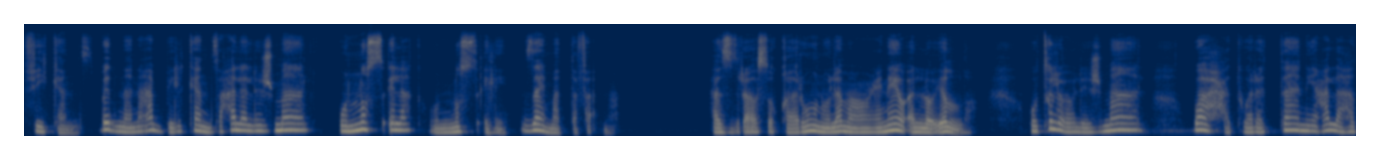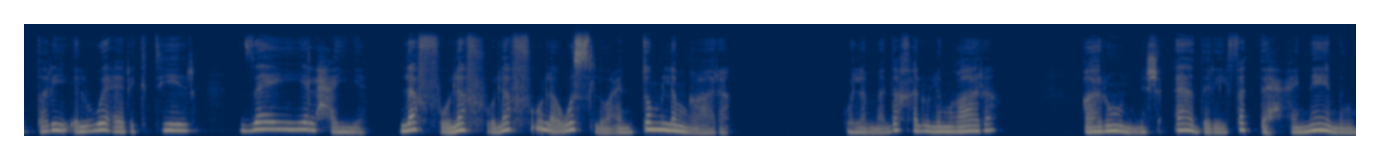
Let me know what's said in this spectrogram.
في كنز. بدنا نعبي الكنز على الجمال والنص إلك والنص إلي زي ما اتفقنا. هز قارون ولمعوا عينيه وقال له يلا. وطلعوا الجمال واحد ورا التاني على هالطريق الوعر كتير زي الحية. لفوا لفوا لفوا لوصلوا عند تم المغارة. ولما دخلوا المغارة قارون مش قادر يفتح عينيه من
